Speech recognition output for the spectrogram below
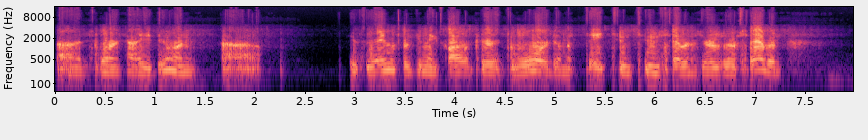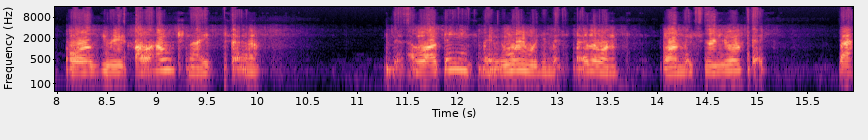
Uh, just how you doing. Uh, if you're able to give me a call up here at the ward, I'm at state 22707. Or give me a call at home tonight. Uh, a lot of days, maybe worry when you miss another one. Want to make sure you're okay. Bye.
